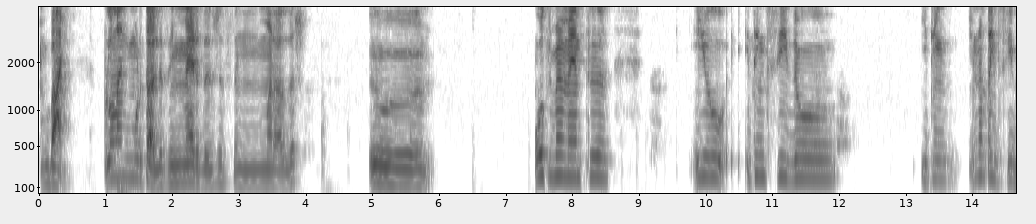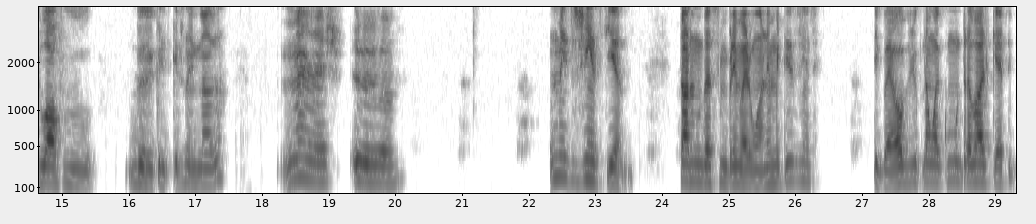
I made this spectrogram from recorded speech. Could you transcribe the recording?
Bem, por além de mortalhas e merdas assim maradas, uh, ultimamente eu, eu tenho sido e eu não tenho sido alvo de críticas nem de nada, mas uh, uma exigência estar no 11 ano é muita exigência. Tipo, é óbvio que não é como um trabalho que é tipo,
